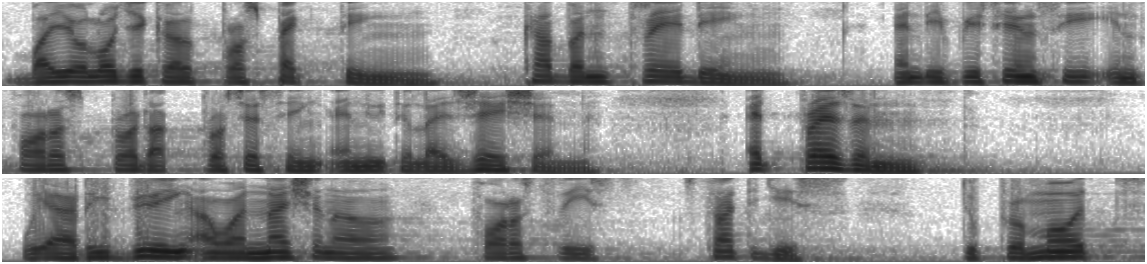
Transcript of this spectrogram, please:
biological prospecting, carbon trading, and efficiency in forest product processing and utilization. At present, we are reviewing our national forestry strategies to promote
